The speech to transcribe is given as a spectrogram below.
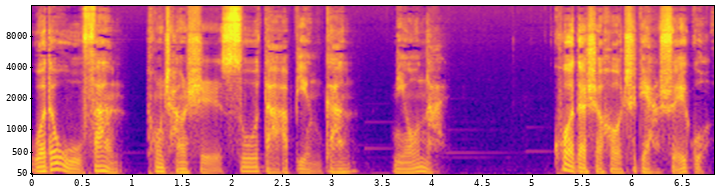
我的午饭通常是苏打饼干、牛奶。阔的时候吃点水果。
